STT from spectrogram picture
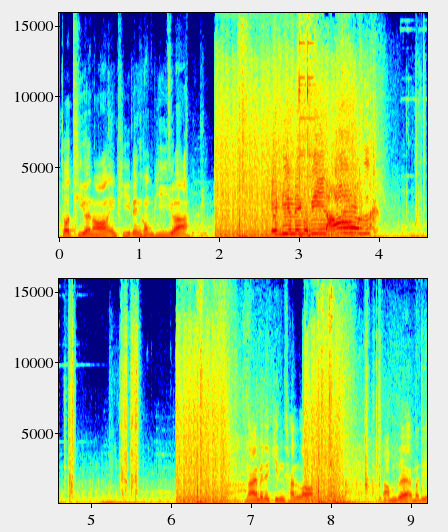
โทษทีว่ะน้อง MP เป็นของพี่ว่ะ MP เป็นของพี่น้องนายไม่ได้กินฉันหรอกตำด้วยมาดิ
